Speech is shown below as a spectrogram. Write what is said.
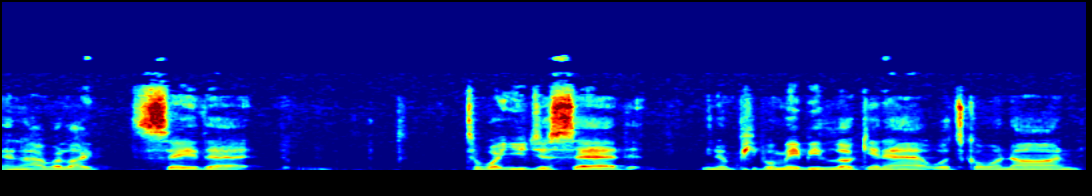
And I would like to say that to what you just said, you know, people may be looking at what's going on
